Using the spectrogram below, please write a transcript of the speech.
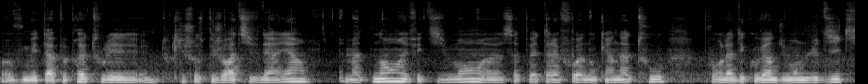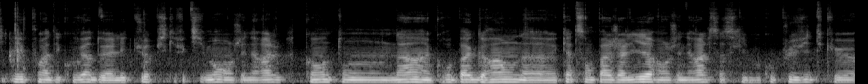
vous mettez à peu près tous les, toutes les choses péjoratives derrière. Maintenant, effectivement, euh, ça peut être à la fois donc un atout pour la découverte du monde ludique et pour la découverte de la lecture, puisqu'effectivement, en général, quand on a un gros background, euh, 400 pages à lire, en général, ça se lit beaucoup plus vite euh,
